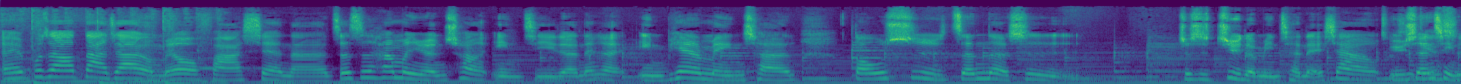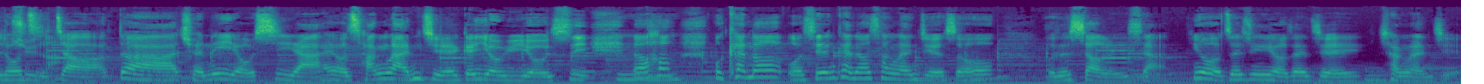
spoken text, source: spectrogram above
哎，不知道大家有没有发现呢、这次他们原创影集的那个影片名称，都是真的是，就是剧的名称呢。像《余生，请多指教》啊，对啊，嗯《权力游戏》啊，还有《苍兰诀》跟《鱿鱼游戏》。然后我看到我先看到《苍兰诀》的时候。我就笑了一下，因为我最近也有在追《苍兰诀》，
